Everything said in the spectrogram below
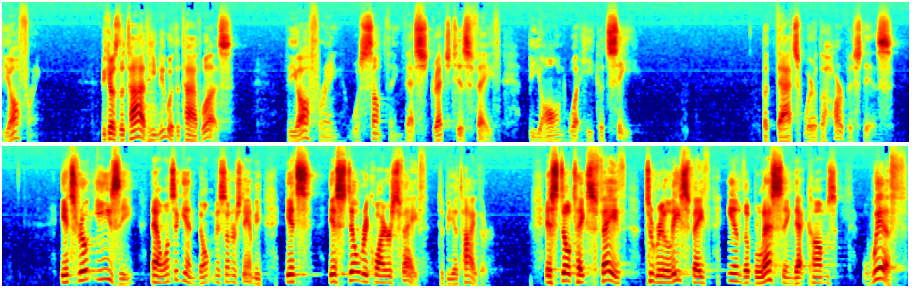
The offering. Because the tithe, he knew what the tithe was. The offering was something that stretched his faith beyond what he could see. But that's where the harvest is. It's real easy. Now, once again, don't misunderstand me. It's, it still requires faith to be a tither. It still takes faith to release faith in the blessing that comes with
